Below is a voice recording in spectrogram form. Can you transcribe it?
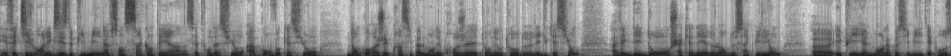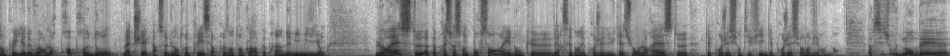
Effectivement, elle existe depuis 1951. Cette fondation a pour vocation d'encourager principalement des projets tournés autour de l'éducation, avec des dons chaque année de l'ordre de 5 millions. Euh, et puis également la possibilité pour nos employés de voir leurs propres dons matchés par ceux de l'entreprise. Ça représente encore à peu près un demi-million. Le reste, à peu près 60%, est donc euh, versé dans des projets d'éducation, le reste, euh, des projets scientifiques, des projets sur l'environnement. Alors si je vous demandais,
